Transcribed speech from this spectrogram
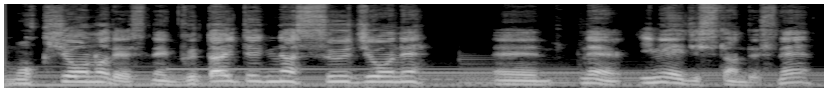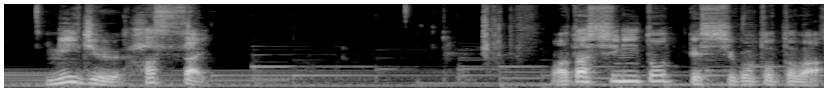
目標のですね、具体的な数字をね、えー、ね、イメージしたんですね。28歳。私にとって仕事とは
